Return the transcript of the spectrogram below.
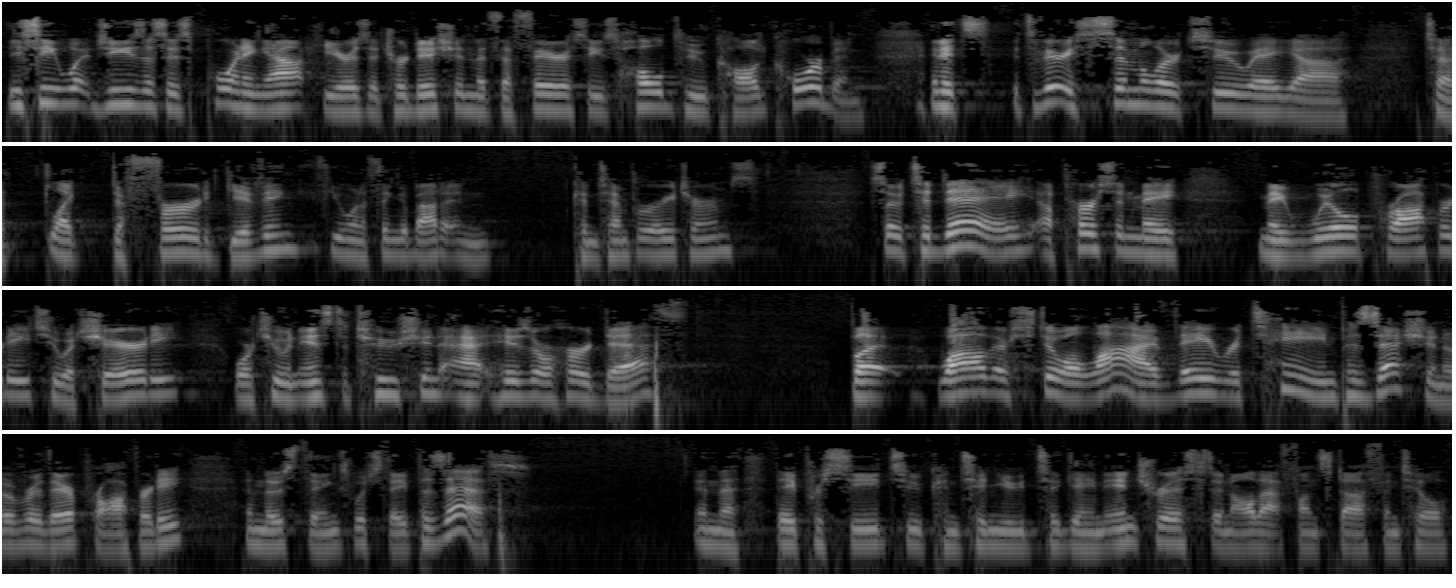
You see, what Jesus is pointing out here is a tradition that the Pharisees hold to called Corban. And it's, it's very similar to a, uh, to like deferred giving, if you want to think about it in contemporary terms. So today, a person may, may will property to a charity or to an institution at his or her death, but while they're still alive, they retain possession over their property and those things which they possess. And the, they proceed to continue to gain interest and all that fun stuff until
